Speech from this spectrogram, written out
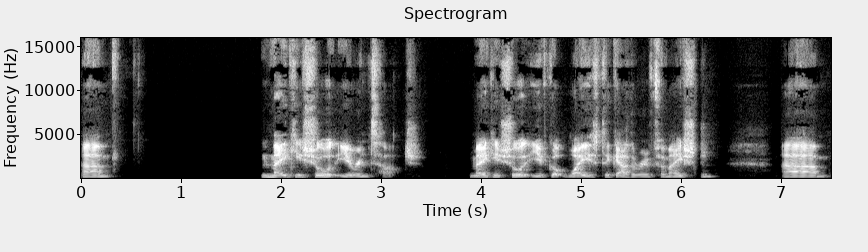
Um, making sure that you're in touch, making sure that you've got ways to gather information. Um,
